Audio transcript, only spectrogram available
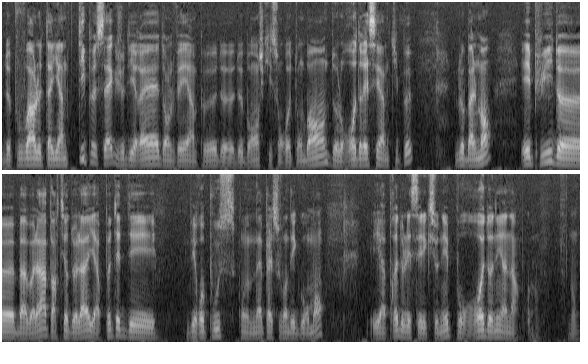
de pouvoir le tailler un petit peu sec, je dirais, d'enlever un peu de, branches qui sont retombantes, de le redresser un petit peu, globalement. Et puis, de, bah voilà, à partir de là, il y a peut-être des, repousses qu'on appelle souvent des gourmands. Et après, de les sélectionner pour redonner un arbre. Donc,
